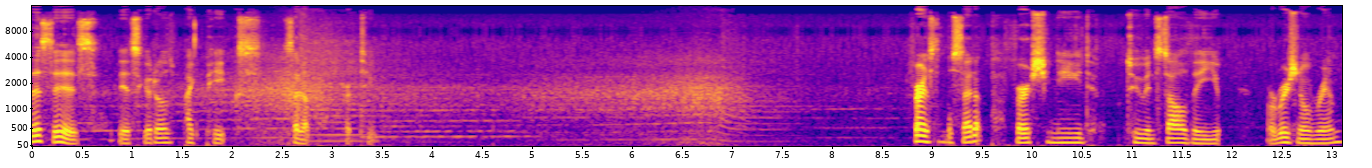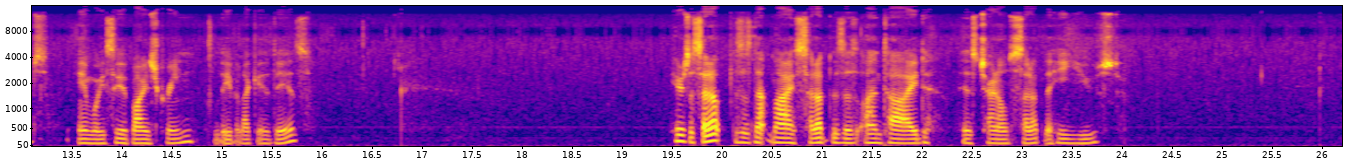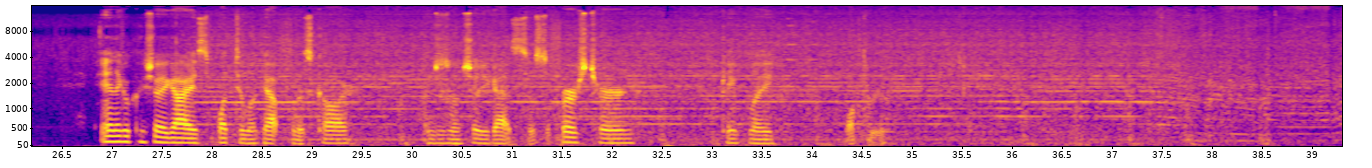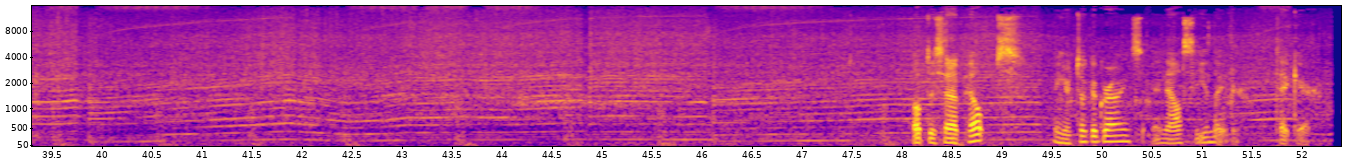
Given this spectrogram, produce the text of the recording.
This is the Escudos Pikes Peak setup part 2. Very simple setup. First you need to install the original rims and what you see on your screen, leave it like it is. Here's the setup. This is not my setup, this is Untied, his channel setup that he used. And I quickly show you guys what to look out for this car. I'm just going to show you guys. So it's the first turn, gameplay, walkthrough. Hope this setup helps in your Tokyo grinds, and I'll see you later. Take care.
